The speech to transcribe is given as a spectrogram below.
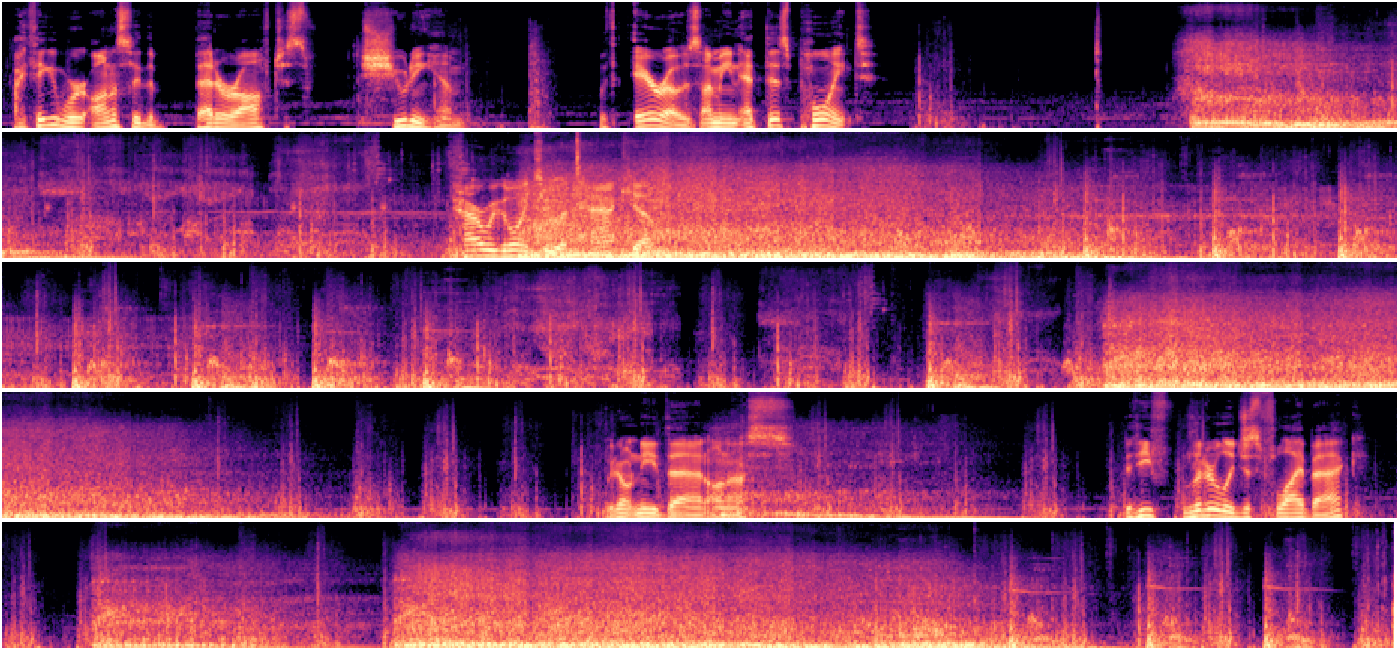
I think we're honestly the better off just shooting him. With arrows, I mean, at this point... How are we going to attack him? We don't need that on us. Did he literally just fly back?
